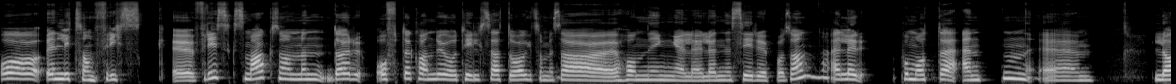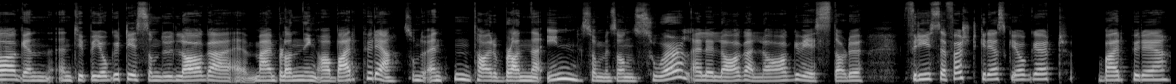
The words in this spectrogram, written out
og en litt sånn frisk Eh, frisk smak, sånn, men der ofte kan du jo tilsette òg, som jeg sa, honning eller lønnesirup og sånn. Eller på en måte enten eh, lage en, en, type yoghurtis som du lager med en blanding av bærpuré, som du enten tar og blander inn som en sånn swirl, eller lager lagvis, der du fryser først gresk yoghurt, bærpuré,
